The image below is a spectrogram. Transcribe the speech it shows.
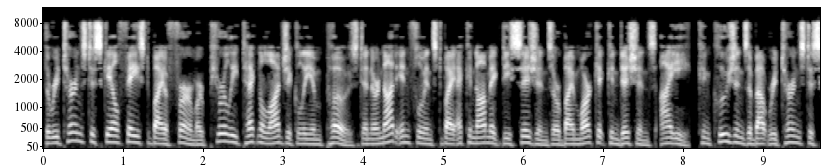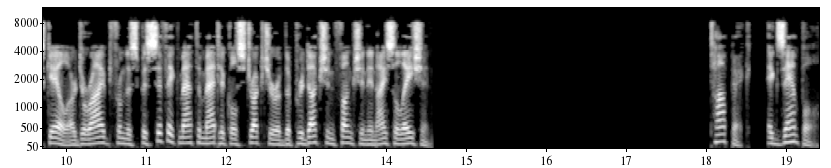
the returns to scale faced by a firm are purely technologically imposed and are not influenced by economic decisions or by market conditions, i.e., conclusions about returns to scale are derived from the specific mathematical structure of the production function in isolation. Example.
